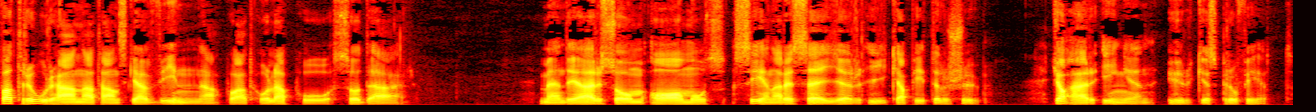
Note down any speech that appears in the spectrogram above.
Vad tror han att han ska vinna på att hålla på så där? Men det är som Amos senare säger i kapitel 7. Jag är ingen yrkesprofet,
